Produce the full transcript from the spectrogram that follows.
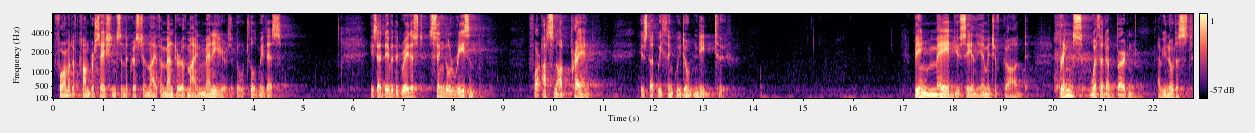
formative conversations in the Christian life, a mentor of mine many years ago told me this. He said, David, the greatest single reason for us not praying is that we think we don't need to. Being made, you see, in the image of God brings with it a burden. Have you noticed?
